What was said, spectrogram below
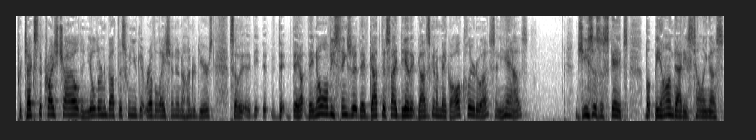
protects the Christ child, and you'll learn about this when you get Revelation in 100 years. So uh, they, they, they know all these things. They've got this idea that God's going to make all clear to us, and He has. Jesus escapes, but beyond that, He's telling us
